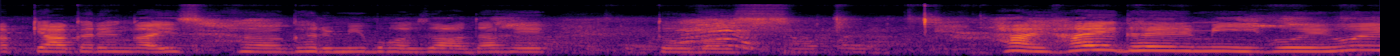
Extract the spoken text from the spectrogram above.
अब क्या करें गाइस गर्मी बहुत ज़्यादा है तो बस हाय हाय गर्मी हुए हुए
